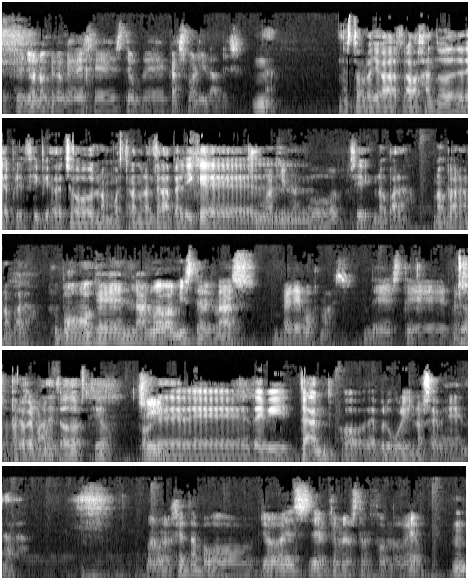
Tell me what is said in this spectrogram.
Es que yo no creo que deje este hombre casualidades. No. Esto lo lleva trabajando desde el principio. De hecho, nos muestran durante la peli que... Su el- maquinador. Sí, no para, no para, no para. Supongo que en la nueva Mr. Glass veremos más de este Yo personaje. espero ver más de todos, tío. Porque Sí. de David Dunn o de Bruce Willis no se ve nada. Bueno, es que tampoco... Yo es el que menos trasfondo veo. ¿Mm?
